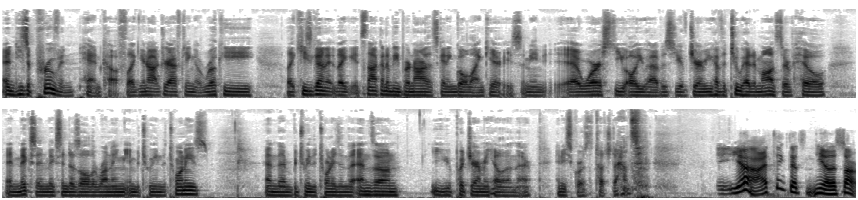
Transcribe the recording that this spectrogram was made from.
and he's a proven handcuff. Like you're not drafting a rookie like he's gonna like it's not gonna be Bernard that's getting goal line carries. I mean, at worst, you all you have is you have Jeremy. You have the two headed monster of Hill and Mixon. Mixon does all the running in between the twenties, and then between the twenties and the end zone, you put Jeremy Hill in there, and he scores the touchdowns. Yeah, I think that's yeah, that's not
